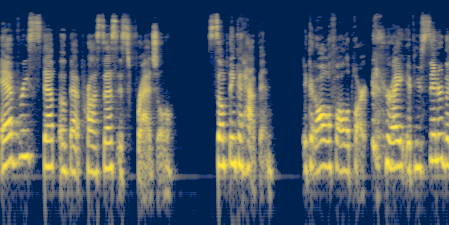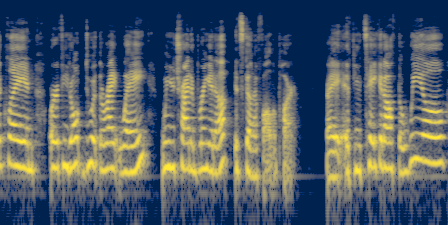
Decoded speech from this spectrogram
every step of that process is fragile. Something could happen. It could all fall apart, right? If you center the clay and or if you don't do it the right way, when you try to bring it up, it's going to fall apart right? If you take it off the wheel,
